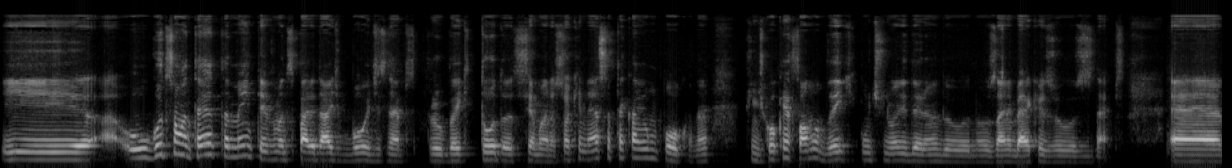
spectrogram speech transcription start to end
E o Goodson até também teve uma disparidade boa de snaps para o Blake toda semana, só que nessa até caiu um pouco, né? Enfim, de qualquer forma, o Blake continua liderando nos linebackers os snaps. É,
